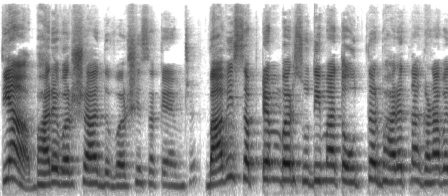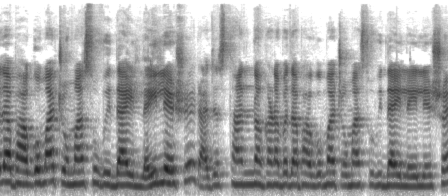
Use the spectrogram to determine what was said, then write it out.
ત્યાં ભારે વરસાદ વરસી શકે એમ છે. બાવીસ સપ્ટેમ્બર સુધીમાં તો ઉત્તર ભારતના ઘણા બધા ભાગોમાં ચોમાસું વિદાય લઈ લેશે. રાજસ્થાનના ઘણા બધા ભાગોમાં ચોમાસું વિદાય લઈ લેશે.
